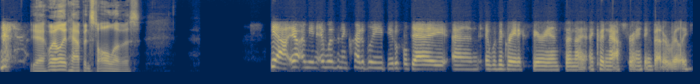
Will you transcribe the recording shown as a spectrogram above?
yeah, well, it happens to all of us yeah, I mean, it was an incredibly beautiful day and it was a great experience, and I, I, couldn't ask for anything better, really.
